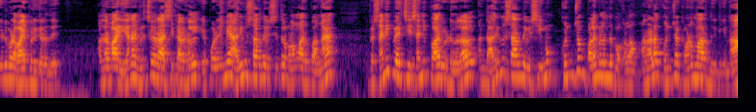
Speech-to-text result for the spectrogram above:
ஈடுபட வாய்ப்பு இருக்கிறது. அந்த மாதிரி. ஏன்னா விருச்சிக ராசிக்காரர்கள் எப்பொழுதுமே அறிவு சார்ந்த விஷயத்தில் பலமாக இருப்பாங்க. இப்போ சனி பயிற்சி சனி பார்வையிடுவதால் அந்த அறிவு சார்ந்த விஷயமும் கொஞ்சம் பலமிழந்து போகலாம். அதனால் கொஞ்சம் கவனமாக இருந்துக்கிட்டிங்கன்னா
